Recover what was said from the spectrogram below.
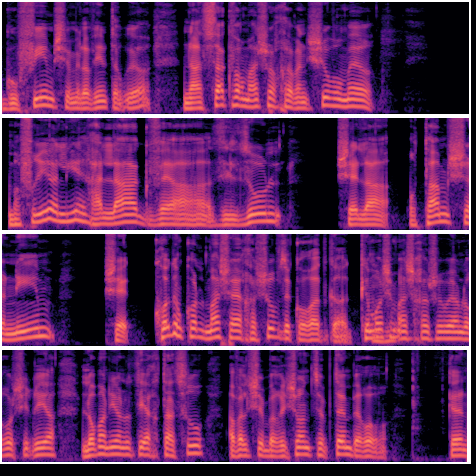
וגופים שמלווים את הגויות, נעשה כבר משהו אחר, ואני שוב אומר, מפריע לי הלעג והזלזול של אותם שנים, שקודם כל מה שהיה חשוב זה קורת גג. כמו שמה שחשוב היום לראש עירייה, לא מעניין אותי איך תעשו, אבל שבראשון ספטמבר, או, כן,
